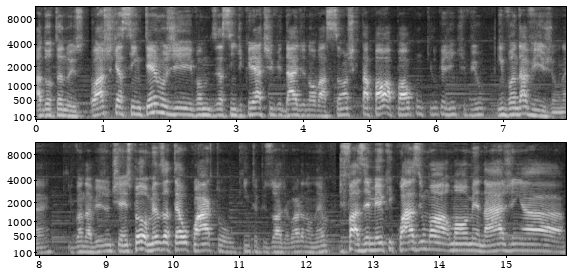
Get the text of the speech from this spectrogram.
adotando isso. Eu acho que, assim, em termos de, vamos dizer assim, de criatividade e inovação, acho que tá pau a pau com aquilo que a gente viu em WandaVision, né? WandaVision tinha isso, pelo menos até o quarto ou quinto episódio, agora não lembro, de fazer meio que quase uma, uma homenagem à,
